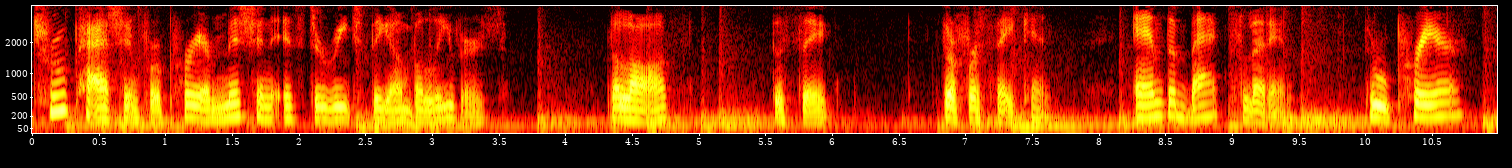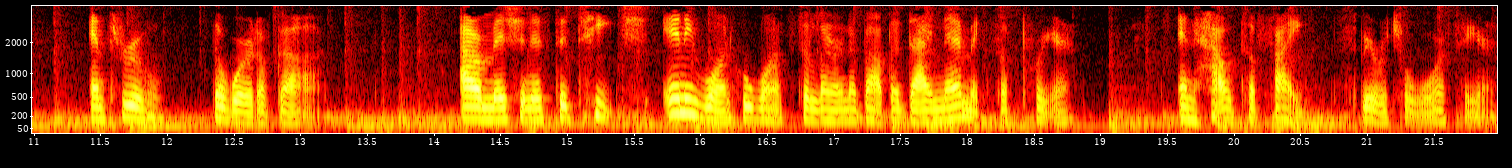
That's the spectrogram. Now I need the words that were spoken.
Tru Passion 4 Prayer mission is to reach the unbelievers the lost, the sick, the forsaken, and the backslidden through prayer and through the Word of God. Our mission is to teach anyone who wants to learn about the dynamics of prayer and how to fight spiritual warfare.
